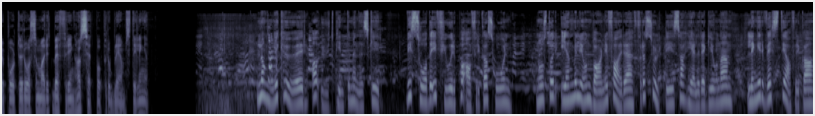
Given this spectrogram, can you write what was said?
Reporter Åse Marit Befring har sett på problemstillingen. Lange køer av utpinte mennesker. Vi så det i fjor på Afrikas Horn. Nå står én million barn i fare for å sulte i Sahel-regionen, lenger vest i Afrika,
